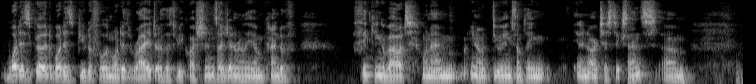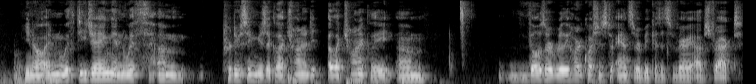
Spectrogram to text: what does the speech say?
what is good, what is beautiful, and what is right are the three questions I generally am kind of thinking about when I'm, you know, doing something in an artistic sense. Um, you know, and with DJing and with um, producing music electronic electronically, um, those are really hard questions to answer because it's a very abstract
